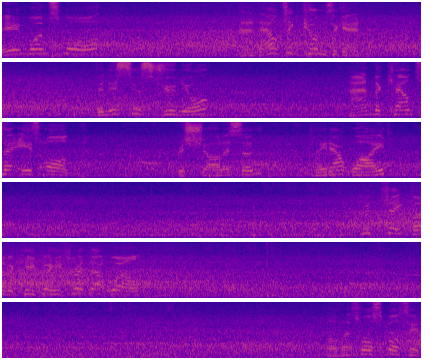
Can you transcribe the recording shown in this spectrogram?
In once more. And out it comes again. Vinicius Junior. And the counter is on. Richarlison played out wide. Good take by the keeper, he's read that well. Oh, that's well spotted.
